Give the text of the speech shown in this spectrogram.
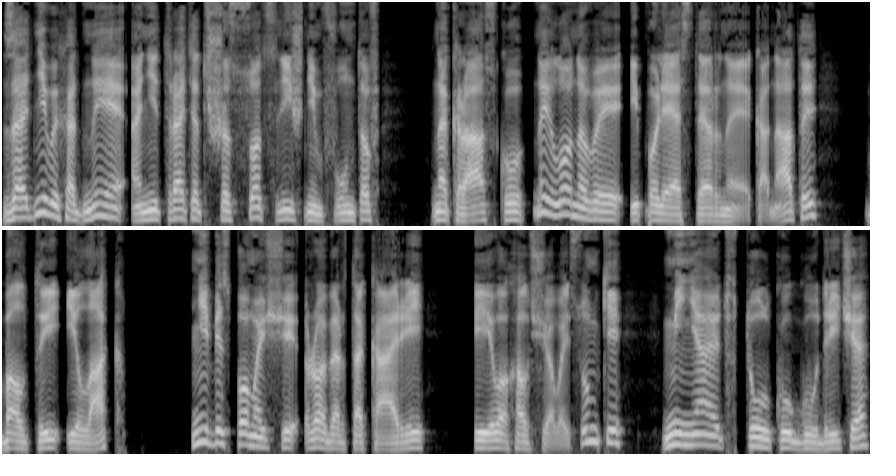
За одни выходные они тратят 600 с лишним фунтов на краску, нейлоновые и полиэстерные канаты, болты и лак. Не без помощи Роберта Карри и его холщовой сумки меняют втулку Гудрича,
